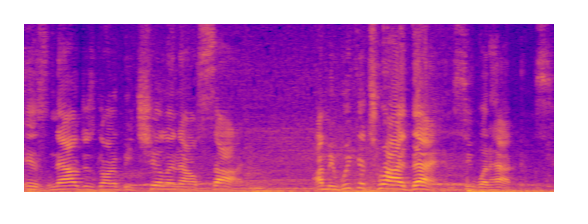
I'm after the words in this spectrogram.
is now just gonna be chilling outside? I mean, we could try that and see what happens.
